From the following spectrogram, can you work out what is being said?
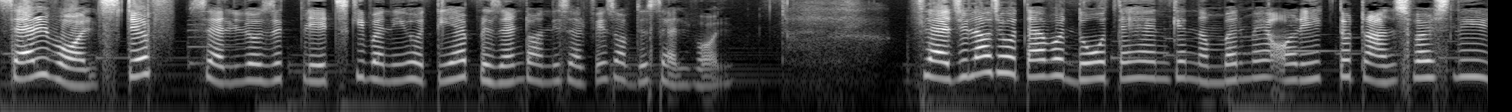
Cell wall stiff cellulosic plates की बनी होती है present on the surface of the cell wall flagella जो होता है वो दो होते हैं इनके नंबर में और एक तो ट्रांसवर्सली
